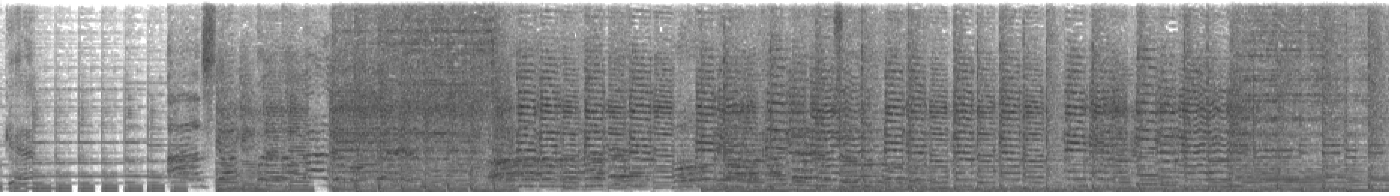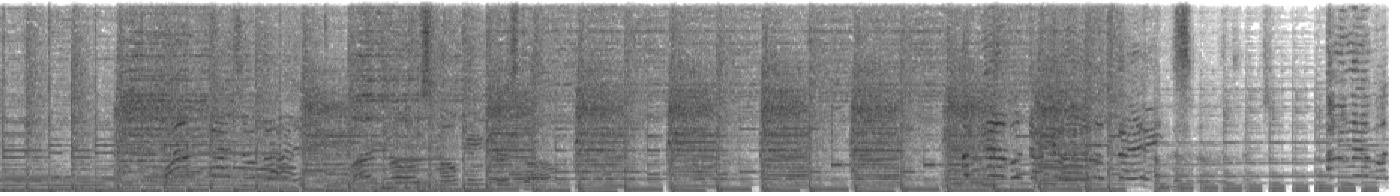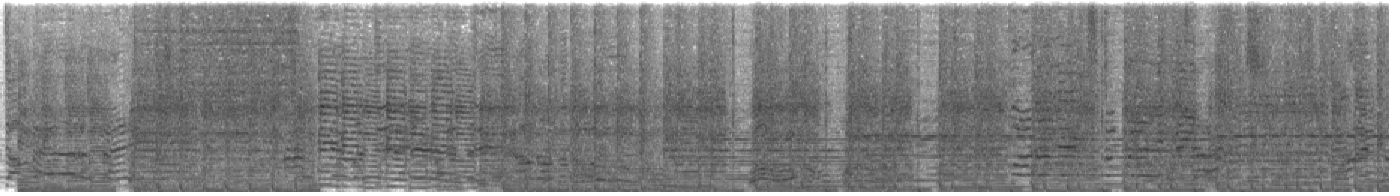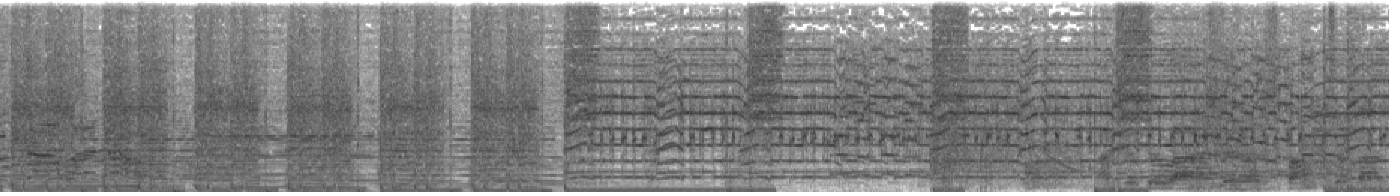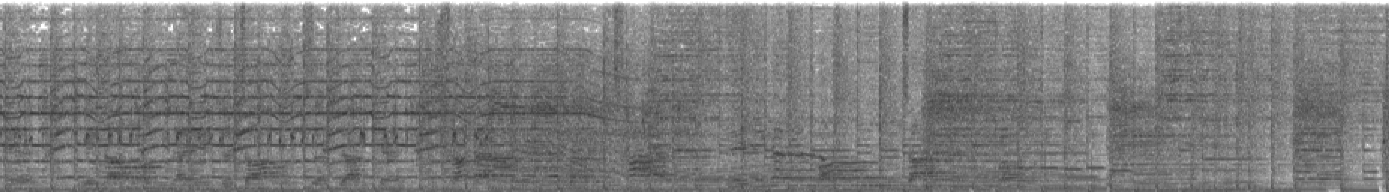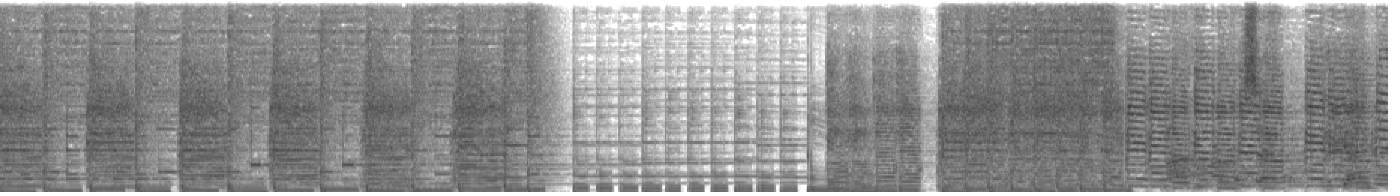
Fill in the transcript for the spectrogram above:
again. Punch you know they're to talk to It's not out in heaven's a long time. again.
